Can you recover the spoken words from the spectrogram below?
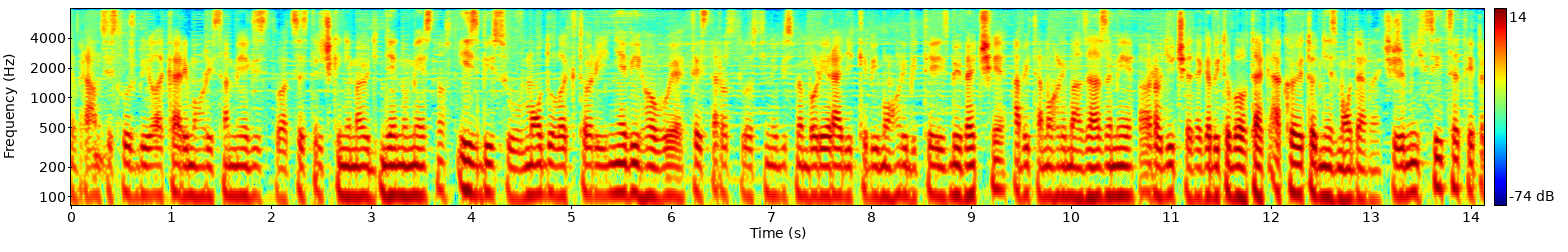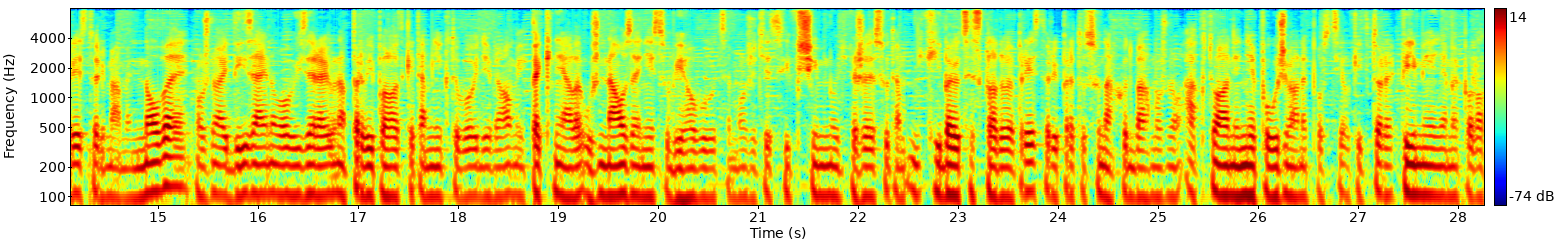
v rámci služby lekári mohli sami existovať. Sestričky nemajú dennú miestnosť. Izby sú v module, ktorý nevyhovuje tej starostlivosti. My by sme boli radi, keby mohli byť tie izby väčšie, aby tam mohli mať zázemie rodičia, tak aby to bolo tak, ako je to dnes moderné. Čiže my síce tie priestory máme nové, možno aj dizajnovo vyzerajú na prvý pohľad, keď tam niekto vojde veľmi pekne, ale už naozaj nie sú vyhovujúce. Môžete si všimnúť, že sú tam chýbajúce skladové priestory, preto sú na chodbách možno aktuálne aktuálne nepoužívané postielky, ktoré vymieňame podľa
